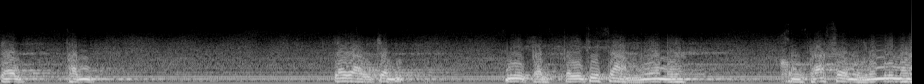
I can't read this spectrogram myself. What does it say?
แล้ว พันแล้วเราจะมีพันปีที่สามเนี่ยนะ ของพระสงฆ์นั่นนี่นะ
